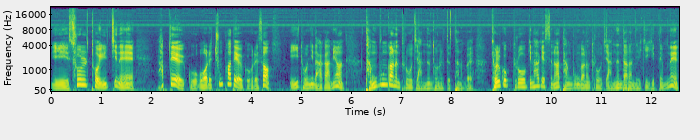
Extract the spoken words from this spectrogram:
이 술토 일진에 합되어 있고 월에 충파되어 있고 그래서 이 돈이 나가면 당분간은 들어오지 않는 돈을 뜻하는 거예요. 결국 들어오긴 하겠으나 당분간은 들어오지 않는다는 얘기이기 때문에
